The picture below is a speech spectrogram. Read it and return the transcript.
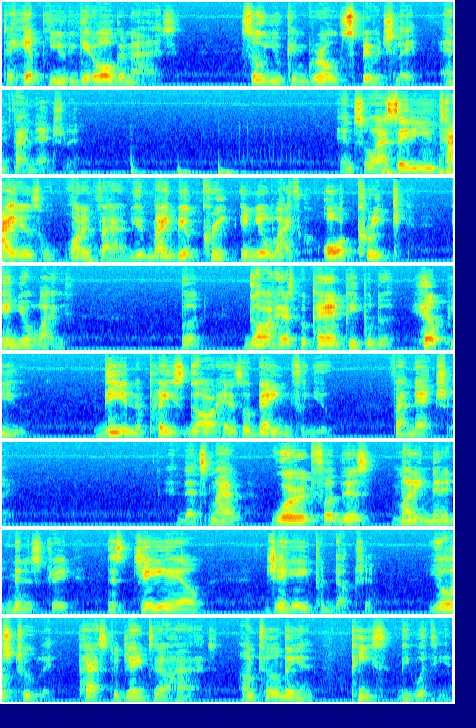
to help you to get organized so you can grow spiritually and financially. And so I say to you, Titus 1 and 5, you might be a creek in your life or a creek in your life. But God has prepared people to help you be in the place God has ordained for you financially. And that's my word for this Money Minute Ministry, this JL JA production. Yours truly, Pastor James L. Hines. Until then, peace be with you.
